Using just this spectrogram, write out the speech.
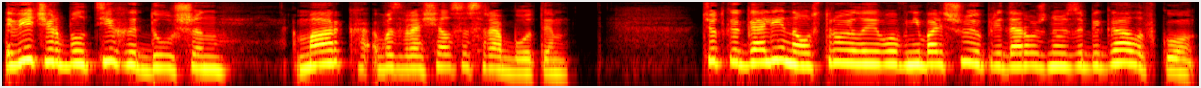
Вечер был тих и душен. Марк возвращался с работы. Тетка Галина устроила его в небольшую придорожную забегаловку,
